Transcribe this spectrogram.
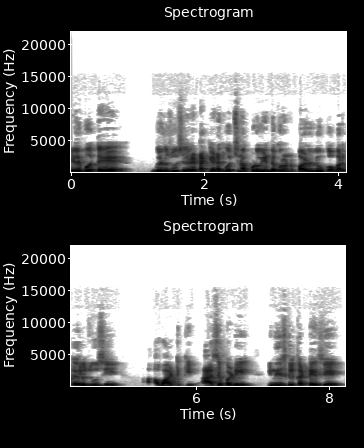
వెళ్ళిపోతే వీళ్ళు చూసి అటాక్ చేయడానికి వచ్చినప్పుడు ఈయన రెండు పళ్ళు కొబ్బరికాయలు చూసి వాటికి ఆశపడి ఇన్ని తీసుకెళ్ళి కట్టేసి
